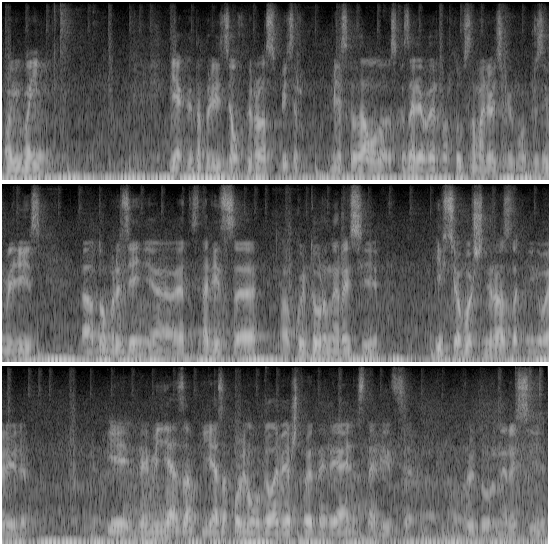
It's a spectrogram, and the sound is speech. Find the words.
Ойвей. Я когда прилетел в первый раз в Питер, мне сказал, сказали в аэропорту в самолете, как мы приземлились, э, добрый день, э, это столица культурной России. И все, больше ни разу так не говорили. И для меня, я запомнил в голове, что это реально столица культурной России.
